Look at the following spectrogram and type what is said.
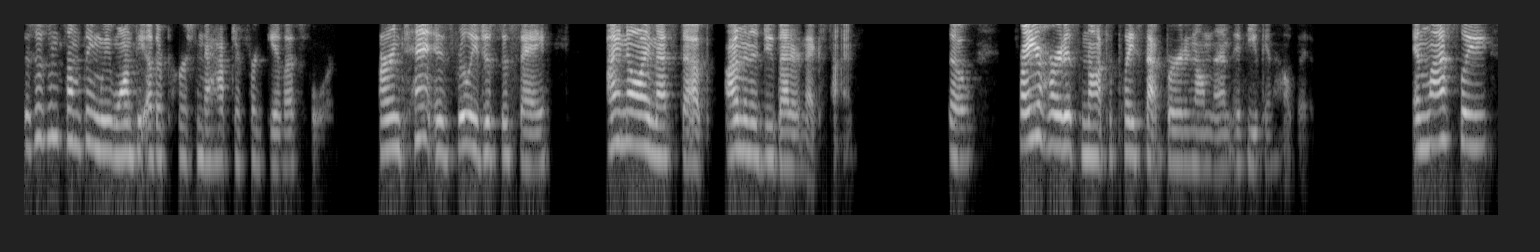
This isn't something we want the other person to have to forgive us for. Our intent is really just to say, I know I messed up. I'm going to do better next time. So try your hardest not to place that burden on them if you can help it. And lastly,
